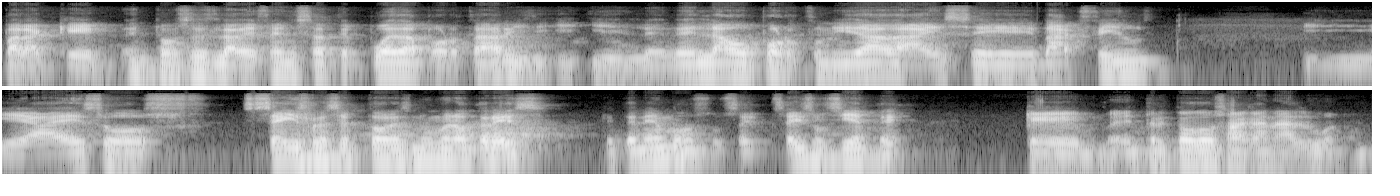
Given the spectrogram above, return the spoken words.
para que entonces la defensa te pueda aportar y, le dé la oportunidad a ese backfield y a esos seis receptores número tres que tenemos, o seis o siete, que entre todos hagan algo, ¿no?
